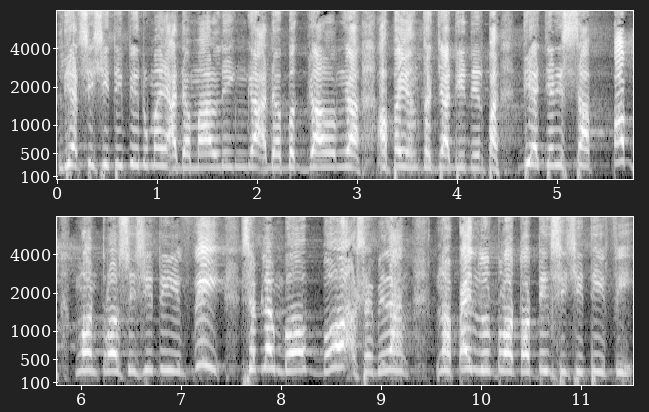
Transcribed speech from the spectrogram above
Lihat CCTV rumahnya ada maling nggak, ada begal nggak, apa yang terjadi di depan. Dia jadi sapam ngontrol CCTV. Saya bilang bobo, saya bilang ngapain lu pelototin CCTV.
